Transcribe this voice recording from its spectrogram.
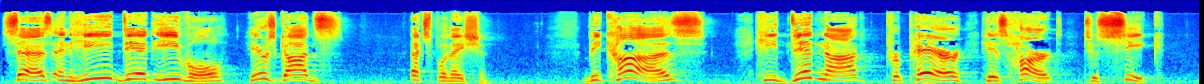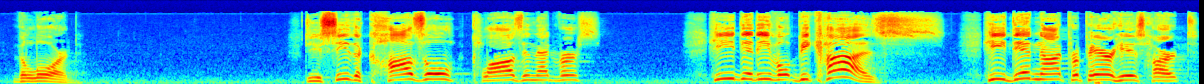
says, And he did evil. Here's God's explanation. Because he did not prepare his heart to seek the Lord. Do you see the causal clause in that verse? He did evil because he did not prepare his heart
